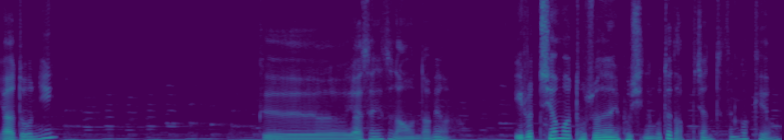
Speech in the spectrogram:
야돈이 그 야생에서 나온다면 이로치 한번 도전해 보시는 것도 나쁘지 않다 생각해요.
